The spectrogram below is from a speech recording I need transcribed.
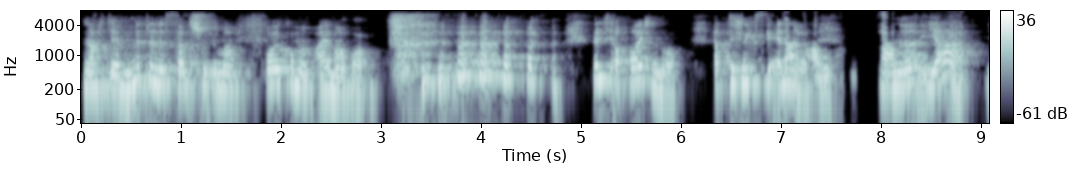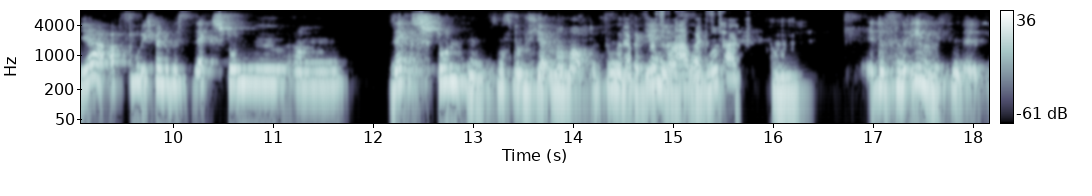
nach der Mitteldistanz schon immer vollkommen im Eimer war. Bin ich auch heute noch. Hat sich nichts geändert. Auch. Ja, ne? ja, ja, absolut. Ich meine, du bist sechs Stunden, ähm, sechs Stunden, das muss man sich ja immer mal auf der Zunge ja, zergehen lassen. Ne? Arbeitstag. Mhm. Das ist eben, das ist,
